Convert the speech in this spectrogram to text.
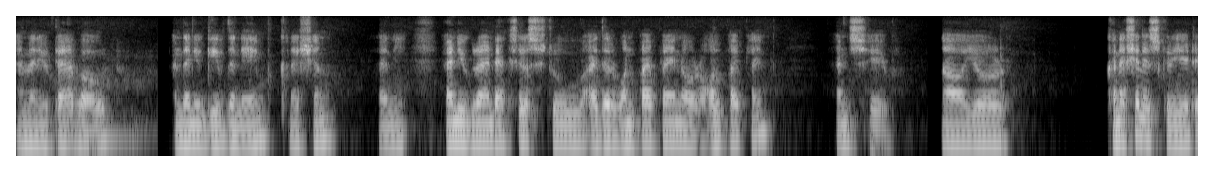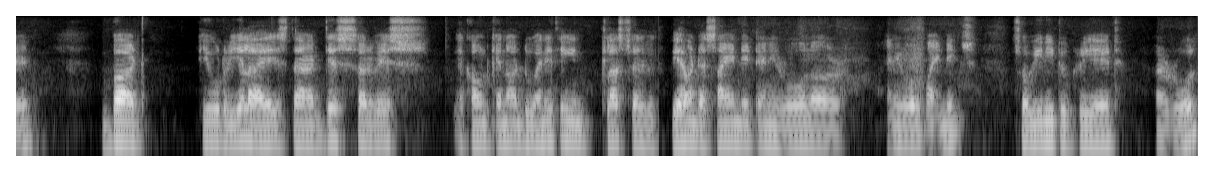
and when you tab out and then you give the name connection and you, and you grant access to either one pipeline or all pipeline and save. Now your connection is created, but you would realize that this service account cannot do anything in cluster. We haven't assigned it any role or any role bindings. So we need to create a role.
